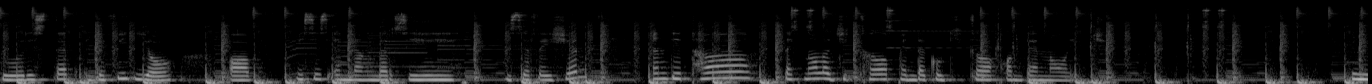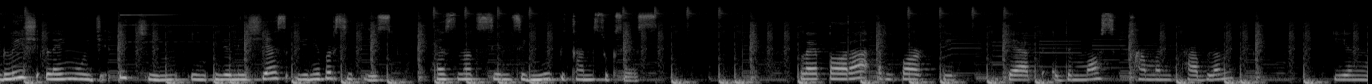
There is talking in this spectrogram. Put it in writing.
to restate the video of Mrs. Endang Darsi dissertation entitled Technological Pedagogical Content Knowledge. English language teaching in Indonesia's universities has not seen significant success. Plethora reported that the most common problem in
